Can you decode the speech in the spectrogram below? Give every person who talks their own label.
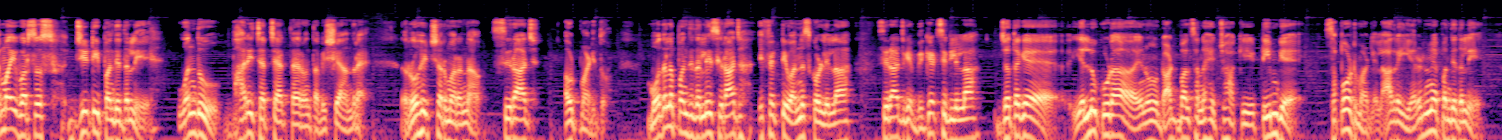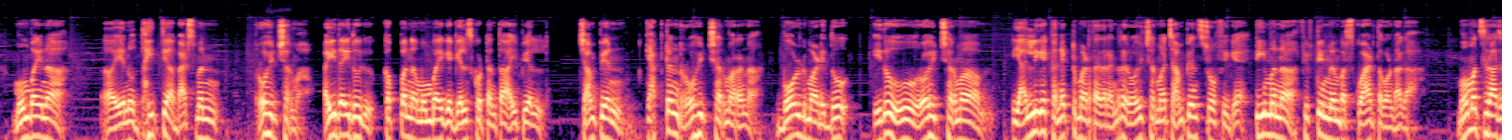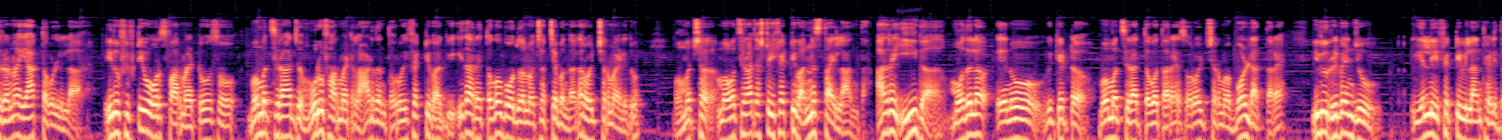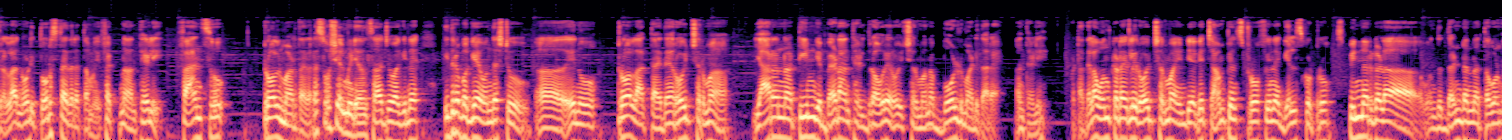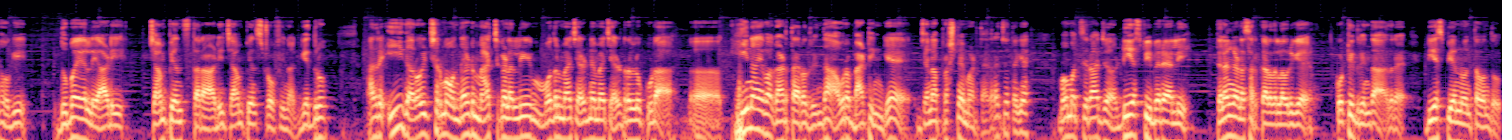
Speaker 1: I versus G T ಪಂದ್ಯದಲ್ಲಿ ಒಂದು ಭಾರಿ ಚರ್ಚೆ ಆಗ್ತಾ ಇರುವಂಥ ವಿಷಯ ಅಂದರೆ ರೋಹಿತ್ ಶರ್ಮಾರನ್ನು ಸಿರಾಜ್ ಔಟ್ ಮಾಡಿದ್ದು. ಮೊದಲ ಪಂದ್ಯದಲ್ಲಿ ಸಿರಾಜ್ ಇಫೆಕ್ಟಿವ್ ಅನ್ನಿಸ್ಕೊಳ್ಳಿಲ್ಲ, ಸಿರಾಜ್ಗೆ ವಿಕೆಟ್ ಸಿಗಲಿಲ್ಲ, ಜೊತೆಗೆ ಎಲ್ಲೂ ಕೂಡ ಏನು ಡಾಟ್ ಬಾಲ್ಸನ್ನು ಹೆಚ್ಚು ಹಾಕಿ ಟೀಮ್ಗೆ ಸಪೋರ್ಟ್ ಮಾಡಲಿಲ್ಲ. ಆದರೆ ಎರಡನೇ ಪಂದ್ಯದಲ್ಲಿ ಮುಂಬೈನ ಏನು ದೈತ್ಯ ಬ್ಯಾಟ್ಸ್ಮನ್ ರೋಹಿತ್ ಶರ್ಮಾ ಐದೈದು ಕಪ್ಪನ್ನು ಮುಂಬೈಗೆ ಗೆಲ್ಲಿಸ್ಕೊಟ್ಟಂಥ I P L champion captain Rohit ಶರ್ಮಾರನ್ನು bold ಮಾಡಿದ್ದು. ಇದು ರೋಹಿತ್ ಶರ್ಮಾ ಎಲ್ಲಿಗೆ ಕನೆಕ್ಟ್ ಮಾಡ್ತಾ ಇದ್ದಾರೆ ಅಂದರೆ ರೋಹಿತ್ ಶರ್ಮಾ ಚಾಂಪಿಯನ್ಸ್ ಟ್ರೋಫಿಗೆ ಟೀಮನ್ನು ಫಿಫ್ಟೀನ್ ಮೆಂಬರ್ ಸ್ಕ್ವಾಡ್ ತಗೊಂಡಾಗ ಮೊಹಮ್ಮದ್ ಸಿರಾಜ್ರನ್ನು ಯಾಕೆ ತಗೊಳ್ಳಿಲ್ಲ? ಇದು fifty overs format so Mohammed Siraj ಮೂರು ಫಾರ್ಮ್ಯಾಟಲ್ಲಿ ಆಡಿದಂಥವ್ರು ಇಫೆಕ್ಟಿವ್ ಆಗಿ ಇದ್ದಾರೆ ತಗೋಬೋದು ಅನ್ನೋ ಚರ್ಚೆ ಬಂದಾಗ ರೋಹಿತ್ ಶರ್ಮಾ ಹೇಳಿದರು. ಮೊಹಮ್ಮದ್ ಶ ಮೊಹಮ್ಮದ್ ಸಿರಾಜ್ ಅಷ್ಟು ಇಫೆಕ್ಟಿವ್ ಅನ್ನಿಸ್ತಾ ಇಲ್ಲ ಅಂತ. ಆದರೆ ಈಗ ಮೊದಲ ಏನು ವಿಕೆಟ್ ಮೊಹಮ್ಮದ್ ಸಿರಾಜ್ ತಗೋತಾರೆ ಸೊ ರೋಹಿತ್ ಶರ್ಮಾ ಬೋಲ್ಡ್ ಆಗ್ತಾರೆ. ಇದು ರಿವೆಂಜು ಎಲ್ಲಿ ಇಫೆಕ್ಟಿವ್ ಇಲ್ಲ ಅಂತ ಹೇಳಿದ್ರಲ್ಲ, ನೋಡಿ ತೋರಿಸ್ತಾ ಇದ್ದಾರೆ ತಮ್ಮ ಇಫೆಕ್ಟ್ನ ಅಂಥೇಳಿ ಫ್ಯಾನ್ಸು ಟ್ರೋಲ್ ಮಾಡ್ತಾ ಇದ್ದಾರೆ ಸೋಷಿಯಲ್ ಮೀಡಿಯಾದಲ್ಲಿ ಸಹಜವಾಗಿಯೇ ಇದರ ಬಗ್ಗೆ ಒಂದಷ್ಟು ಏನು ಟ್ರೋಲ್ ಆಗ್ತಾ ಇದೆ. ರೋಹಿತ್ ಶರ್ಮಾ ಯಾರನ್ನ ಟೀಮ್ಗೆ ಬೇಡ ಅಂತ ಹೇಳಿದ್ರು, ಅವರೇ ರೋಹಿತ್ ಶರ್ಮಾನ ಬೋಲ್ಡ್ ಮಾಡಿದ್ದಾರೆ ಅಂಥೇಳಿ ಬಟ್ ಅದೆಲ್ಲ ಒಂದು ಕಡೆ ಇರಲಿ, ರೋಹಿತ್ ಶರ್ಮಾ ಇಂಡಿಯಾಗೆ ಚಾಂಪಿಯನ್ಸ್ ಟ್ರೋಫಿನ ಗೆಲ್ಲಿಸ್ಕೊಟ್ರು ಸ್ಪಿನ್ನರ್ಗಳ ಒಂದು ದಂಡನ್ನು ತಗೊಂಡು ಹೋಗಿ ದುಬೈಯಲ್ಲಿ ಆಡಿ ಚಾಂಪಿಯನ್ಸ್ ಥರ ಆಡಿ ಚಾಂಪಿಯನ್ಸ್ ಟ್ರೋಫಿನ ಗೆದ್ದರು ಆದರೆ ಈಗ ರೋಹಿತ್ ಶರ್ಮಾ ಒಂದೆರಡು ಮ್ಯಾಚ್ಗಳಲ್ಲಿ ಮೊದಲ ಮ್ಯಾಚ್ ಎರಡನೇ ಮ್ಯಾಚ್ ಎರಡರಲ್ಲೂ ಕೂಡ ಹೀನಾಯವಾಗಿ ಆಡ್ತಾ ಇರೋದ್ರಿಂದ ಅವರ ಬ್ಯಾಟಿಂಗ್ಗೆ ಜನ ಪ್ರಶ್ನೆ ಮಾಡ್ತಾ ಇದ್ದಾರೆ ಜೊತೆಗೆ Mohammed Siraj D S P ಬೇರೆ ಅಲ್ಲಿ ತೆಲಂಗಾಣ ಸರ್ಕಾರದಲ್ಲಿ ಅವರಿಗೆ ಕೊಟ್ಟಿದ್ರಿಂದ ಅಂದರೆ ಡಿ ಎಸ್ ಪಿ ಅನ್ನುವಂಥ ಒಂದು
